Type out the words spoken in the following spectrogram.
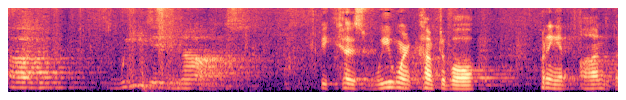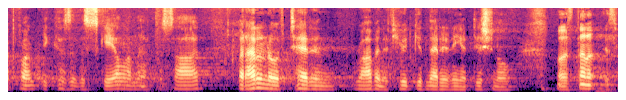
Um, We did not, because we weren't comfortable putting it onto the front because of the scale on that facade. But I don't know if Ted and Robin, if you had given that any additional, Well, it's not, it's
